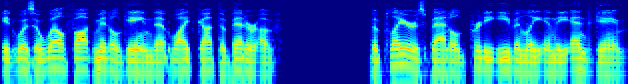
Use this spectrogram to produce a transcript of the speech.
It was a well-fought middle game that white got the better of. The players battled pretty evenly in the end game.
